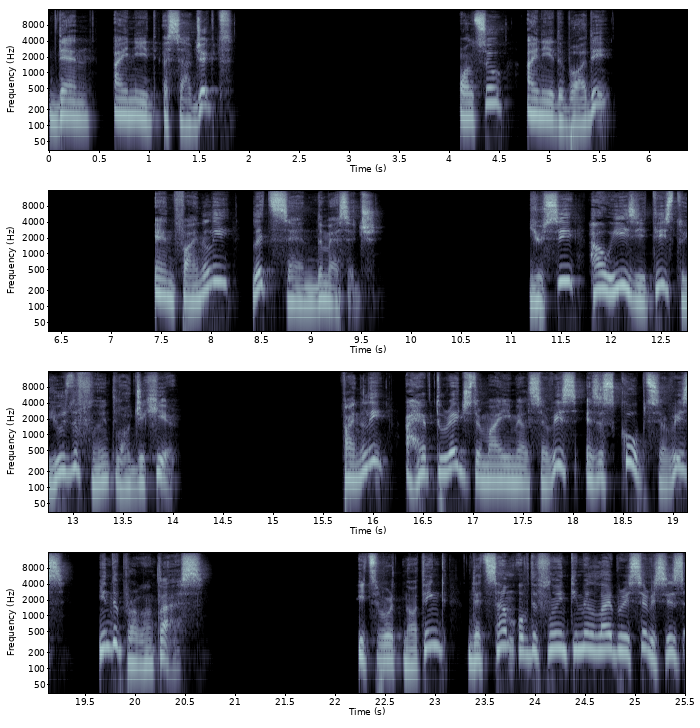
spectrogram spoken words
Then I need a subject. Also, I need a body. And finally, let's send the message. You see how easy it is to use the Fluent logic here. Finally, I have to register my email service as a scoped service in the program class. It's worth noting that some of the Fluent email library services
